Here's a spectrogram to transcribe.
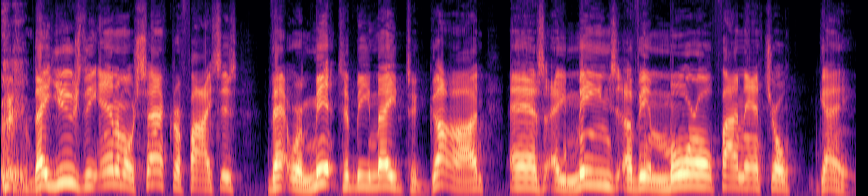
they used the animal sacrifices that were meant to be made to God as a means of immoral financial gain.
